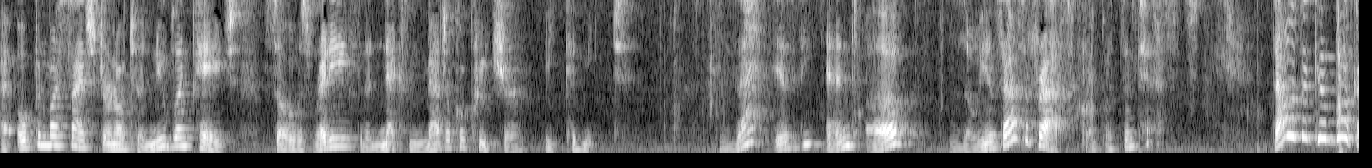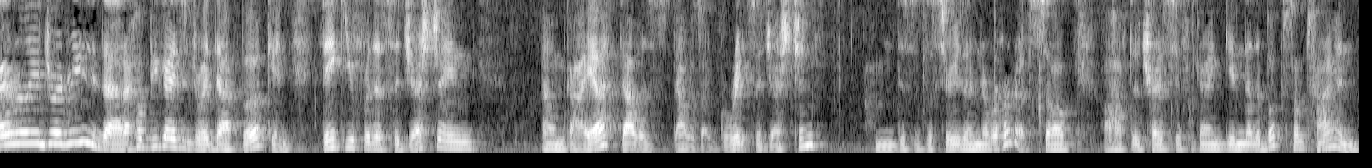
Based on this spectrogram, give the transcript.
I opened my science journal to a new blank page so it was ready for the next magical creature we could meet. That is the end of Zoey and Sassafras, Grumplets and Pests that was a good book. I really enjoyed reading that. I hope you guys enjoyed that book, and thank you for the suggestion, um, Gaia. That was that was a great suggestion. Um, this is a series I've never heard of, so I'll have to try to see if we can get another book sometime and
